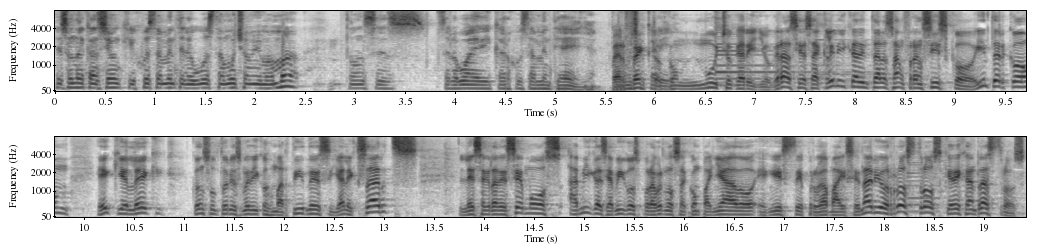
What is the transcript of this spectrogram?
es una canción que justamente le gusta mucho a mi mamá. Entonces se la voy a dedicar justamente a ella. Perfecto, con mucho cariño. Gracias a Clínica Dental San Francisco, Intercom, Equielec, Consultorios Médicos Martínez y Alex Arts. Les agradecemos, amigas y amigos, por habernos acompañado en este programa Escenario Rostros que dejan rastros.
